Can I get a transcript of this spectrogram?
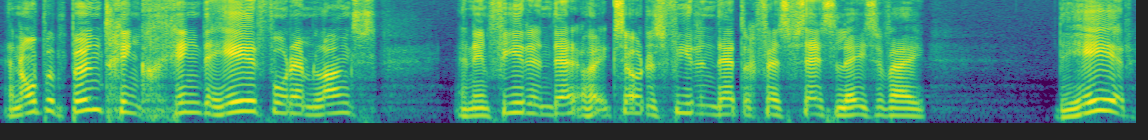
En op een punt ging, ging de Heer voor hem langs. En in 34, Exodus 34, vers 6 lezen wij: De Heer,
